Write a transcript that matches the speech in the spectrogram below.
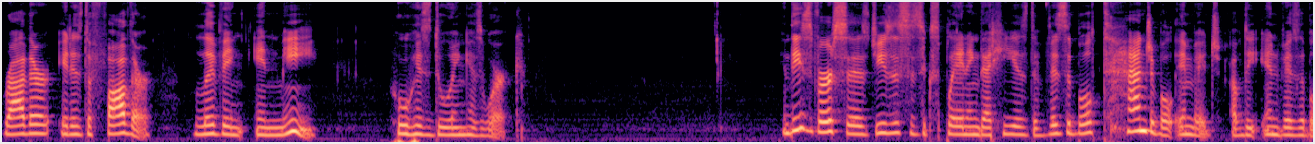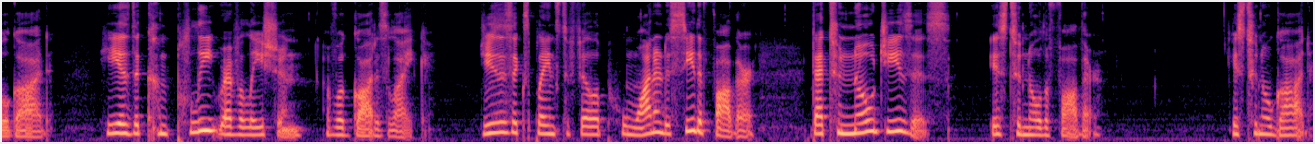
Rather, it is the Father living in me who is doing his work. In these verses, Jesus is explaining that he is the visible, tangible image of the invisible God. He is the complete revelation of what God is like. Jesus explains to Philip, who wanted to see the Father, that to know Jesus is to know the Father is to know God.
